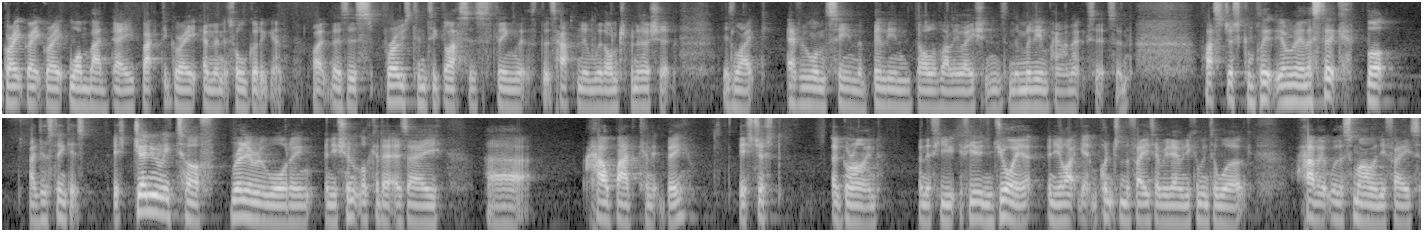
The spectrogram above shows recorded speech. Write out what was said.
great, great, great, one bad day, back to great, and then it's all good again. Like there's this rose tinted glasses thing that's that's happening with entrepreneurship, is like everyone's seeing the billion dollar valuations and the million pound exits, and that's just completely unrealistic. But I just think it's it's genuinely tough, really rewarding, and you shouldn't look at it as a uh, how bad can it be. It's just a grind, and if you if you enjoy it and you like getting punched in the face every day when you come into work, have it with a smile on your face.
